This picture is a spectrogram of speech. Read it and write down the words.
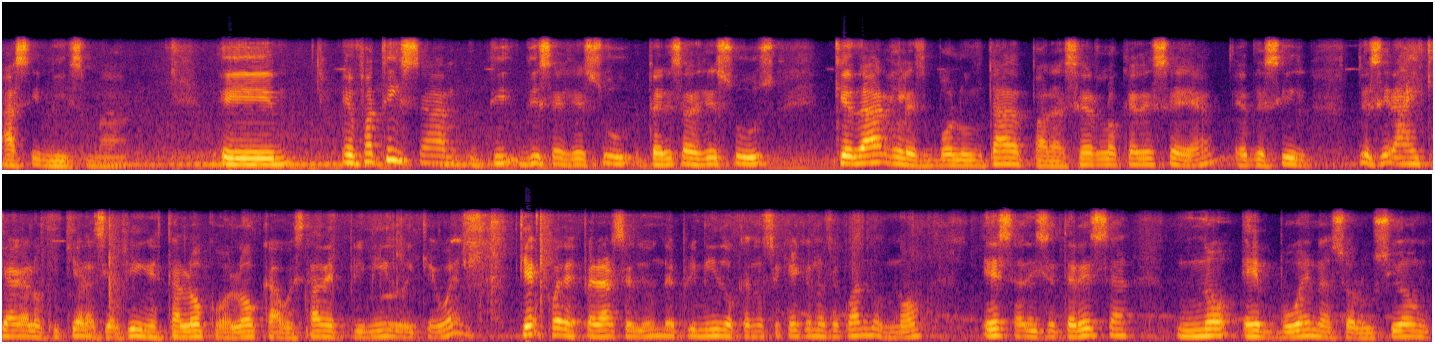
a sí misma. Eh, enfatiza, dice Jesús, Teresa de Jesús, que darles voluntad para hacer lo que desea, es decir, decir, ay, que haga lo que quiera, si al fin está loco o loca o está deprimido y que bueno, ¿qué puede esperarse de un deprimido que no sé qué, que no sé cuándo? No, esa, dice Teresa, no es buena solución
